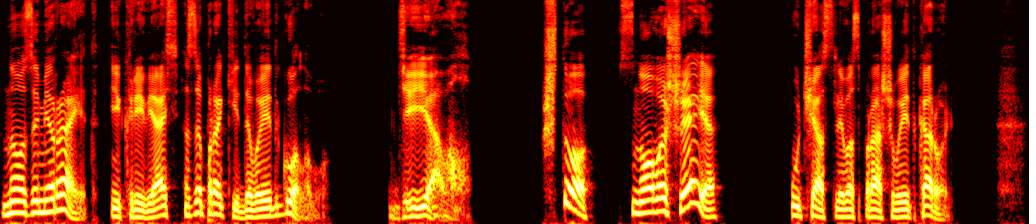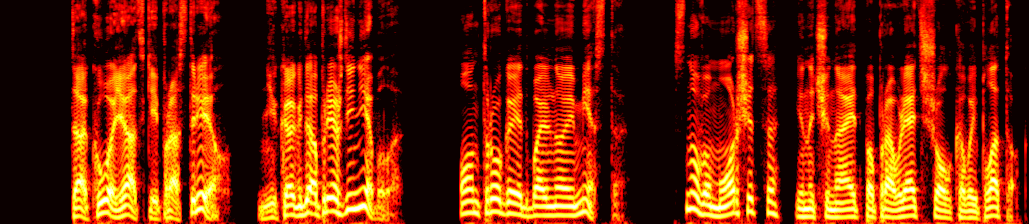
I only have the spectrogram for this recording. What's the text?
но замирает и, кривясь, запрокидывает голову. «Дьявол!» «Что, снова шея?» — участливо спрашивает король. «Такой адский прострел никогда прежде не было!» Он трогает больное место, снова морщится и начинает поправлять шелковый платок.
